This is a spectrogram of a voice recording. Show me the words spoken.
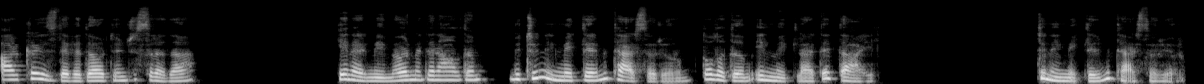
Arka yüzde ve dördüncü sırada kenar ilmeğimi örmeden aldım. Bütün ilmeklerimi ters örüyorum. Doladığım ilmekler de dahil. Bütün ilmeklerimi ters örüyorum.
